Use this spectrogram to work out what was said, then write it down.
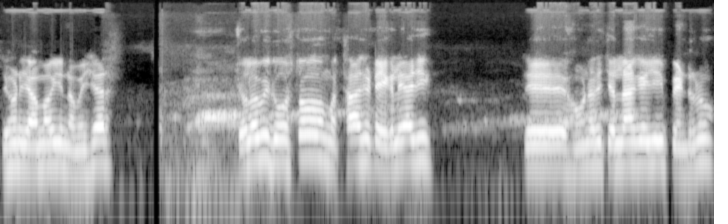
ਤੇ ਹੁਣ ਜਾਵਾਂਗੇ ਜੀ ਨਵੇਂ ਸ਼ਹਿਰ। ਚਲੋ ਵੀ ਦੋਸਤੋ, ਮੱਥਾ ਅਸੀਂ ਟੇਕ ਲਿਆ ਜੀ। ਤੇ ਹੁਣ ਅਸੀਂ ਚੱਲਾਂਗੇ ਜੀ ਪਿੰਡ ਨੂੰ।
